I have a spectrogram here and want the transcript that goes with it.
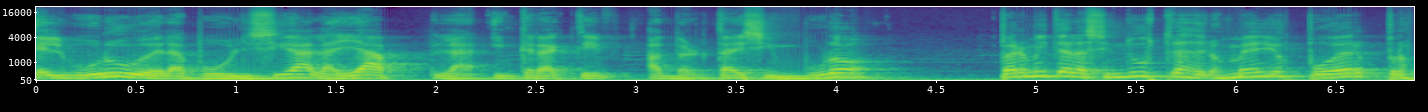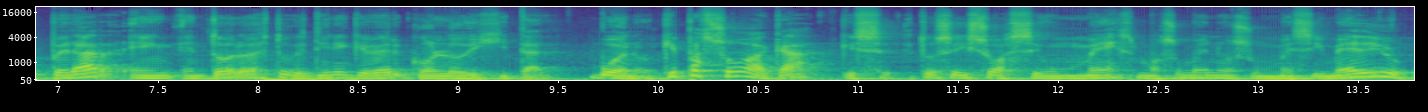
el Burú de la publicidad, la IAP, la Interactive Advertising Bureau, permite a las industrias de los medios poder prosperar en, todo esto que tiene que ver con lo digital. Bueno, ¿qué pasó acá? Que esto se hizo hace un mes, más o menos un mes y medio.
